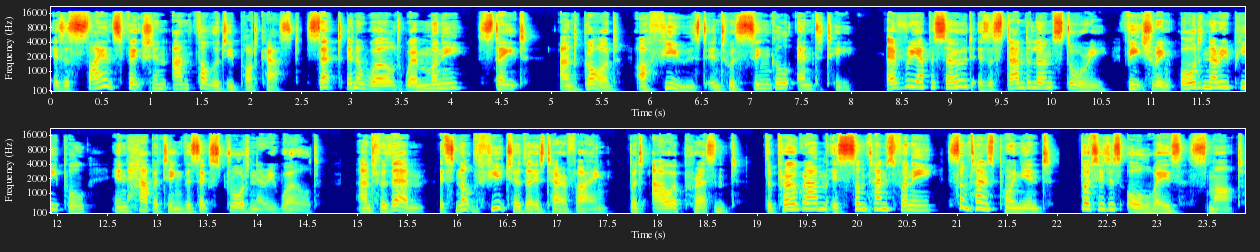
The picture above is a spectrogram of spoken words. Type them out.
is a science fiction anthology podcast set in a world where money, state, and God are fused into a single entity. Every episode is a standalone story featuring ordinary people inhabiting this extraordinary world. And for them, it's not the future that is terrifying, but our present. The programme is sometimes funny, sometimes poignant, but it is always smart.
